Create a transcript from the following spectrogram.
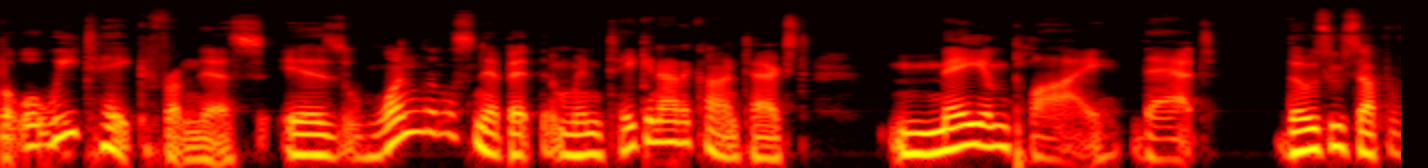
But what we take from this is one little snippet that, when taken out of context, may imply that those who suffer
